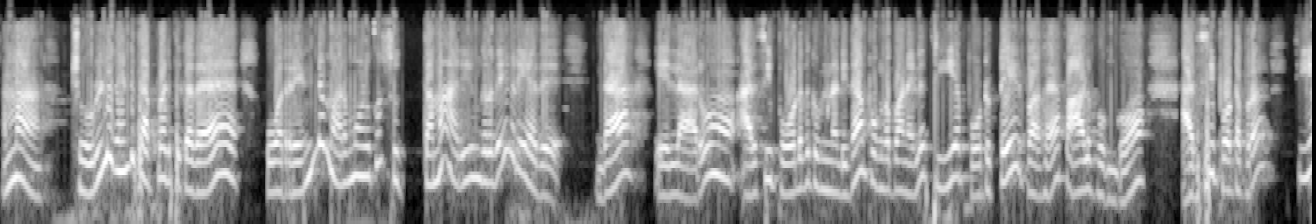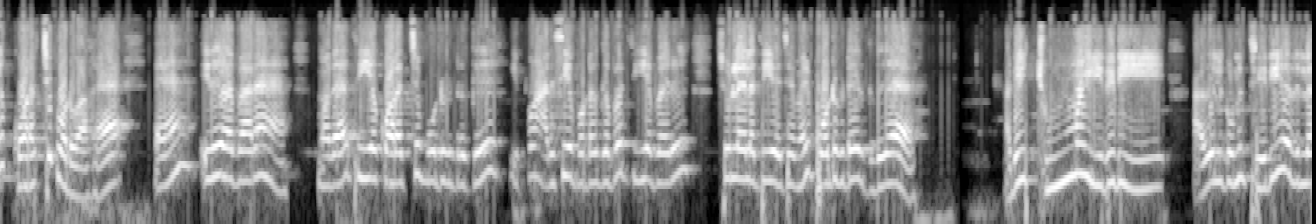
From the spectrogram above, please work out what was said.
அம்மா சொல்லு வேண்டி தப்பா எடுத்துக்காத. ஒரு ரெண்டு மருமகளுக்கும் சுத்தமா அறிவுங்கிறதே கிடையாது. இந்தா எல்லாரும் அரிசி போடுறதுக்கு முன்னாடி தான் பொங்க பானையில தீய போட்டுட்டே இருப்பாங்க பால் பொங்கும். அரிசி போட்டப்புறம் தீய குறைச்சு போடுவாங்க. இது பாரு முத தீய குறைச்சு போட்டுக்கிட்டு இருக்கு. இப்போ அரிசியை போட்டதுக்கு அப்புறம் தீய பேரு சுள்ளையில தீய வச்ச மாதிரி போட்டுக்கிட்டே இருக்குதுங்க அடே சும்மா இருடி. அதுகளுக்கு ஒன்றும் தெரியாதுல்ல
